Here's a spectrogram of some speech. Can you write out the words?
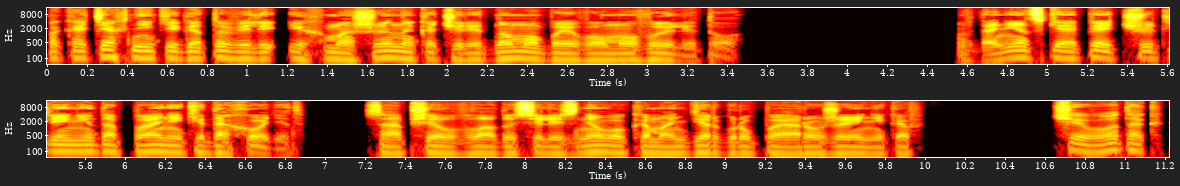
пока техники готовили их машины к очередному боевому вылету. «В Донецке опять чуть ли не до паники доходит», сообщил Владу Селезневу командир группы оружейников. «Чего так?»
